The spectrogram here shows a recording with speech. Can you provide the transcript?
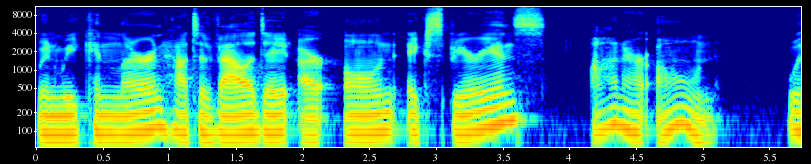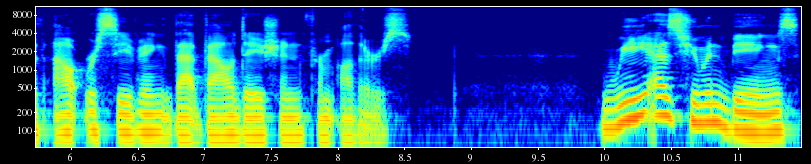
when we can learn how to validate our own experience on our own without receiving that validation from others. We as human beings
